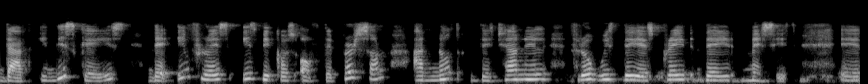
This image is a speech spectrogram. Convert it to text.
that in this case, the influence is because of the person and not the channel through which they spread their message. Uh,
